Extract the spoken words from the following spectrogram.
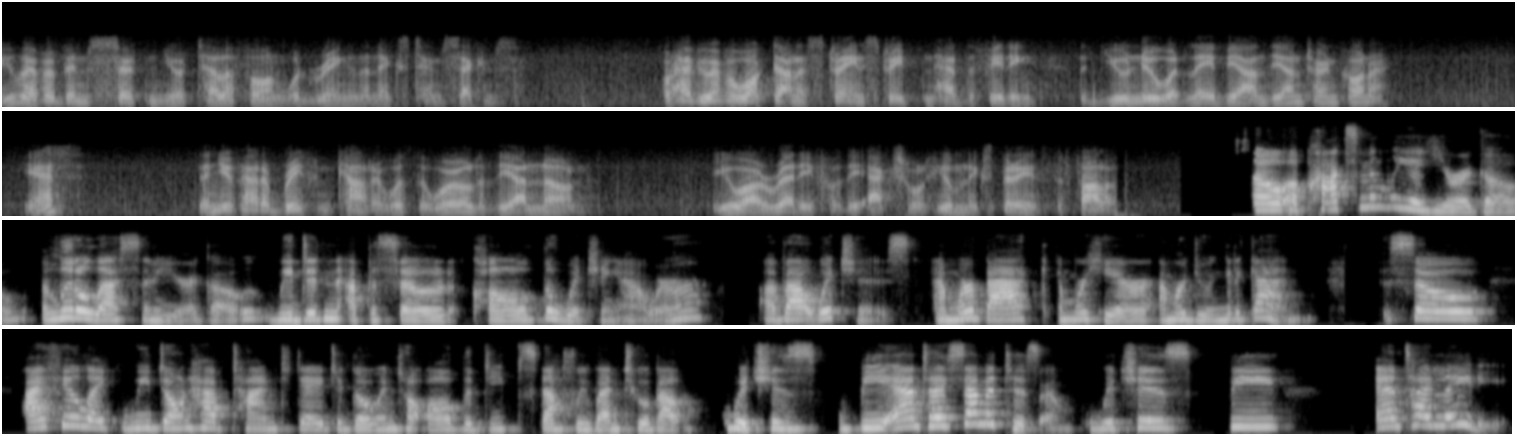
Have you ever been certain your telephone would ring in the next 10 seconds? Or have you ever walked down a strange street and had the feeling that you knew what lay beyond the unturned corner? Yes? Then you've had a brief encounter with the world of the unknown. You are ready for the actual human experience that follows. So, approximately a year ago, a little less than a year ago, we did an episode called The Witching Hour about witches. And we're back and we're here and we're doing it again. So, I feel like we don't have time today to go into all the deep stuff we went to about which is be anti Semitism, which is be anti lady.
